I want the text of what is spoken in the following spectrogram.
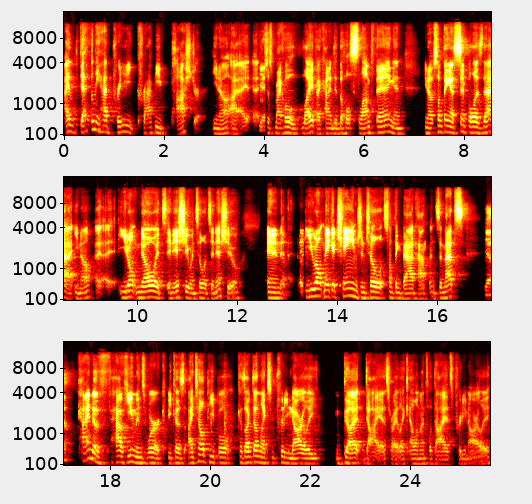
I definitely had pretty crappy posture. You know, I yeah. just my whole life, I kind of did the whole slump thing. And, you know, something as simple as that, you know, you don't know it's an issue until it's an issue. And you don't make a change until something bad happens. And that's, yeah. kind of how humans work because i tell people because i've done like some pretty gnarly gut diets right? Like elemental diets pretty gnarly.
